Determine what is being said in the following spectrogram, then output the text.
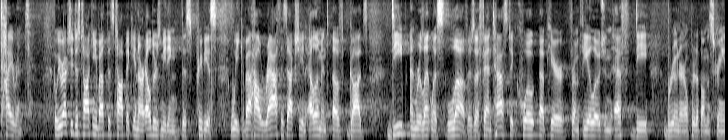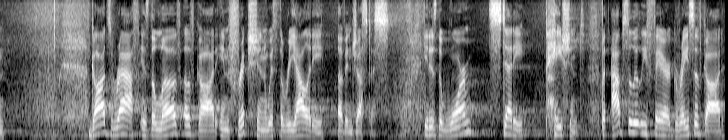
tyrant. We were actually just talking about this topic in our elders meeting this previous week about how wrath is actually an element of God's deep and relentless love. There's a fantastic quote up here from theologian F.D. Bruner. I'll put it up on the screen. God's wrath is the love of God in friction with the reality of injustice. It is the warm, steady, patient, but absolutely fair grace of God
